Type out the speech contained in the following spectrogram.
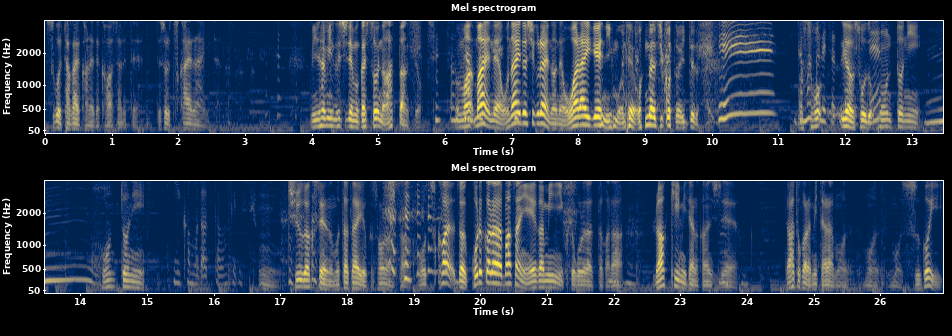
すごい高い金で買わされてでそれ使えないみたいな。南口で昔そういうのあったんですよ、ま、前ね同い年ぐらいのねお笑い芸人もね 同じこと言ってた。えー、騙されちゃったいやそうだ本当に。本当に、いいかもだったわけですよ。うん、中学生の無駄体力そうなのさもう使え だこれからまさに映画見に行くところだったから、ラッキーみたいな感じで,、で後から見たらもうもうもうすごい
